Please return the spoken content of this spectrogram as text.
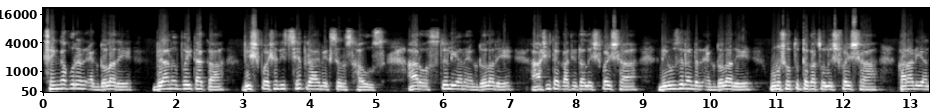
সিঙ্গাপুরের এক ডলারে বিরানব্বই টাকা, বিশ পয়সা দিচ্ছে প্রাইম এক্সচেঞ্জ হাউস আর অস্ট্রেলিয়ান এক ডলারে আশি টাকা তেতাল্লিশ পয়সা নিউজিল্যান্ডের এক ডলারে উনসত্তর টাকা চল্লিশ পয়সা, কানাডিয়ান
